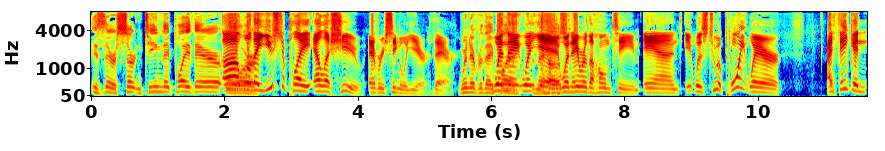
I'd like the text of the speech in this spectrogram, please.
is there a certain team they play there? Uh, well, they used to play LSU every single year there. whenever they when they when, they yeah when they were the home team and it was to a point where i think in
